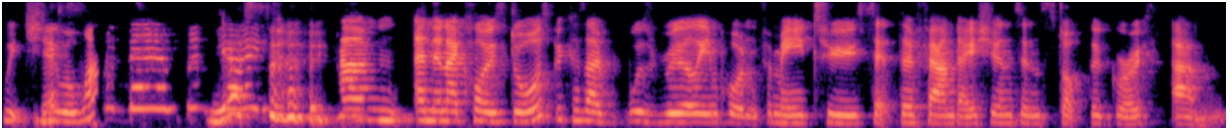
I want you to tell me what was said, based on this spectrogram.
which yes. you were one of them. Yes. um, and then I closed doors because I was really important for me to set the foundations and stop the growth, um,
